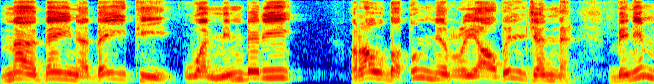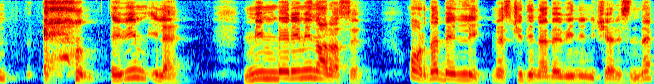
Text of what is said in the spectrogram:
Ma beyne beyti ve minberi ravdatun min riyadil cennet. Benim evim ile minberimin arası. Orada belli Mescid-i Nebevi'nin içerisinde.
